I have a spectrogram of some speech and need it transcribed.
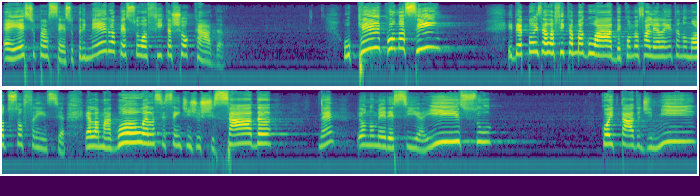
é esse o processo. Primeiro a pessoa fica chocada. O quê? Como assim? E depois ela fica magoada, e como eu falei, ela entra no modo sofrência. Ela magoa, ela se sente injustiçada, né? Eu não merecia isso. Coitado de mim,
